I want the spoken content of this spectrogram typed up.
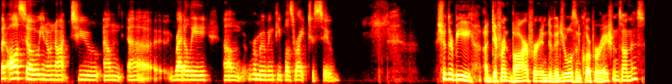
but also, you know, not too um, uh, readily um, removing people's right to sue. Should there be a different bar for individuals and corporations on this?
